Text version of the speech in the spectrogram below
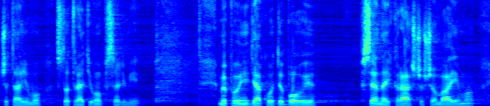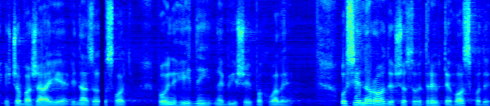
читаємо в 103-му псальмі. Ми повинні дякувати Богу все найкраще, що маємо і що бажає від нас Господь, Він гідний найбільшої похвали. Усі народи, що сотворив ти, Господи,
